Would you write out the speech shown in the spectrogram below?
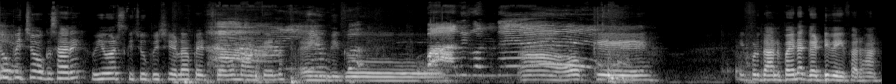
చూపించు ఒకసారి. వ్యూవర్స్కి చూపించు ఎలా పెట్టావో మామిడికాయలు. ఉంది. ఓకే ఇప్పుడు దానిపైన గడ్డి వేయి ఫర్హాన్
